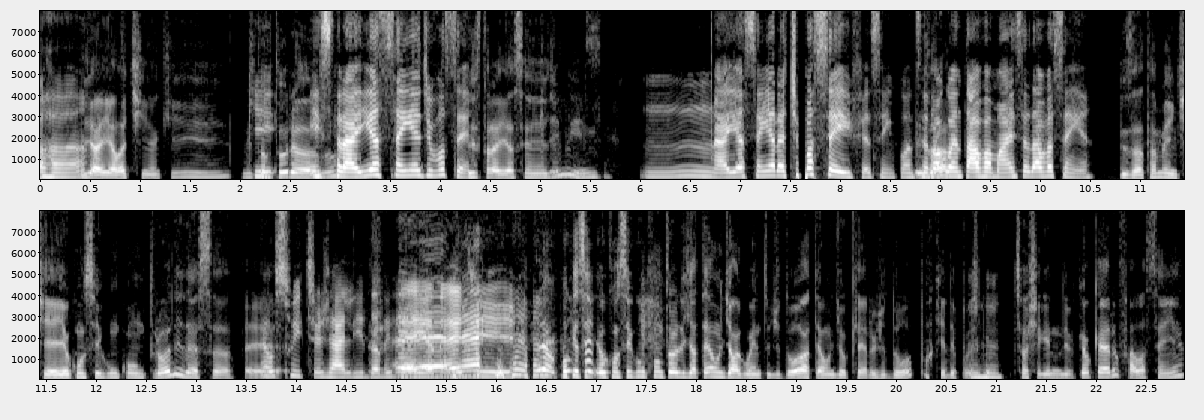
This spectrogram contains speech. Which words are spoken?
Aham. e aí ela tinha que ir me Que torturando, Extrair a senha de você. extrair a senha de mim. Delícia. Hum, aí a senha era tipo a safe, assim. Quando você não Exato. aguentava mais, você dava a senha. Exatamente, e aí eu consigo um controle dessa... é, É o switcher já ali dando ideia, né? né? De... Não, porque assim, eu consigo um controle de até onde eu aguento de dor, até onde eu quero de dor, porque depois que eu, Uhum. se eu cheguei no nível que eu quero, eu falo a senha,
